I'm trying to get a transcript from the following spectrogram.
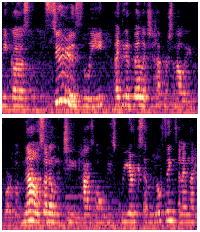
because seriously I didn't feel like she had personality before but now suddenly she has all these quirks and little things and I'm like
